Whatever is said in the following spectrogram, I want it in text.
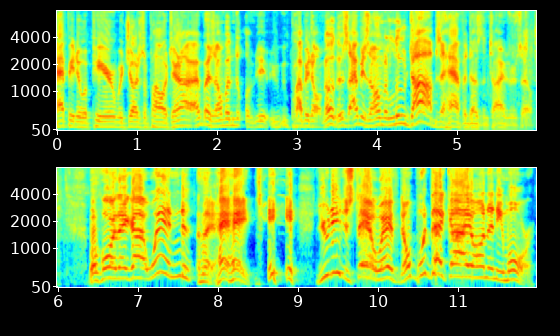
happy to appear with Judge Napolitano. I was on with, you probably don't know this, I was on with Lou Dobbs a half a dozen times or so before they got wind. Hey, hey, you need to stay away. Don't put that guy on anymore.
